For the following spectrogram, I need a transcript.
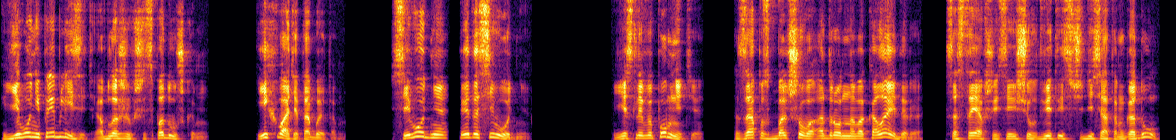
его не приблизить, обложившись подушками. И хватит об этом. Сегодня – это сегодня. Если вы помните, запуск Большого адронного коллайдера, состоявшийся еще в 2010 году,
